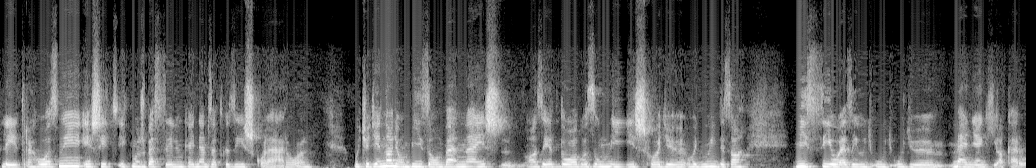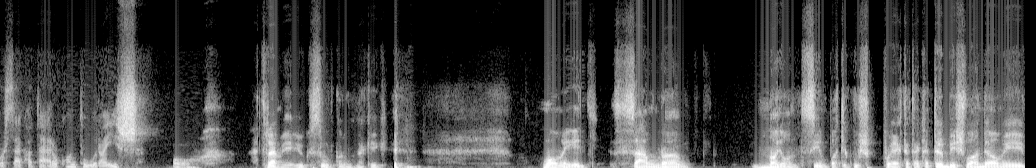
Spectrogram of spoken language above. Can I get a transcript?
létrehozni, és itt, itt most beszélünk egy nemzetközi iskoláról. Úgyhogy én nagyon bízom benne, és azért dolgozunk mi is, hogy, hogy mindez a misszió, ez úgy, úgy, úgy menjen ki akár országhatárokon túra is. Ó, hát reméljük, szurkolunk nekik. Van még egy számomra nagyon szimpatikus projektetek, hát több is van, de ami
